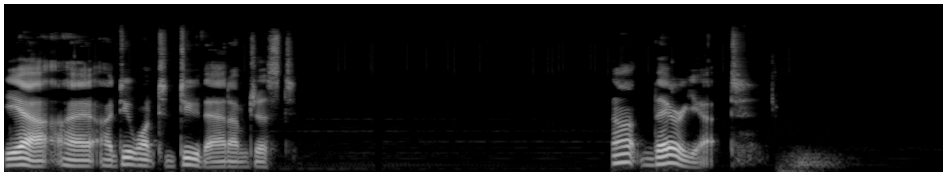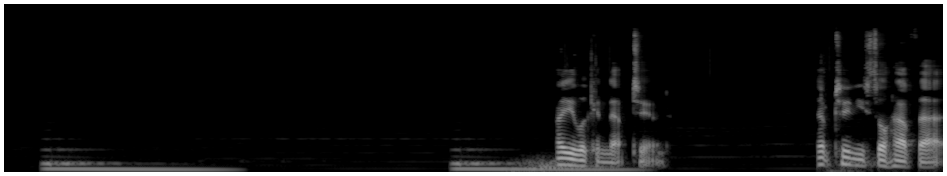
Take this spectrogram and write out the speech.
Yeah, I, I do want to do that. I'm just not there yet. How you looking, Neptune? Neptune, you still have that.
